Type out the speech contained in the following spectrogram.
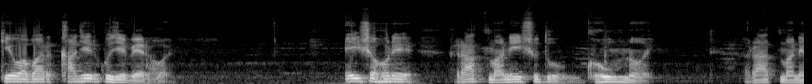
কেউ আবার কাজের খুঁজে বের হয়। এই শহরে রাত মানেই শুধু ঘুম নয়, রাত মানে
